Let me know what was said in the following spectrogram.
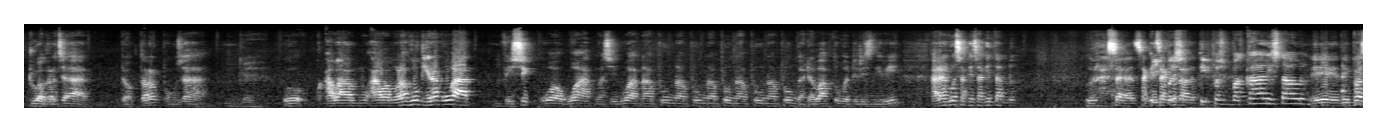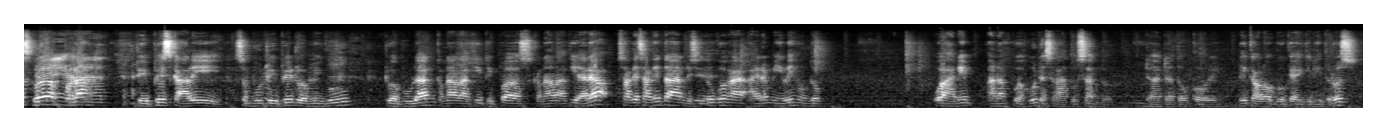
dua kerjaan dokter pengusaha. Oke. Gua awal awal mula gua kira kuat. Fisik wah kuat masih kuat. Nabung nabung nabung nabung nabung. Nggak ada waktu buat diri sendiri. Karena gua sakit sakitan tuh. Gua rasa sakit sakitan tipes 4 kali setahun. iya tipes gua Eh, pernah. DB sekali. Sembuh DB dua minggu dua bulan kena lagi tipes kena lagi. Akhirnya sakit sakitan di situ gua kayak akhirnya milih untuk wah ini anak buah gua udah seratusan tuh. Udah ada toko nih. Jadi kalau gua kayak gini terus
